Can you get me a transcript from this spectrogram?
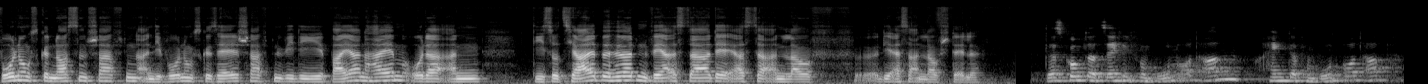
Wohnungsgenossenschaften, an die Wohnungsgesellschaften wie die Bayernheim oder an die Sozialbehörden? Wer ist da der erste Anlauf, die erste Anlaufstelle? Das kommt tatsächlich vom Wohnort an, hängt da vom Wohnort ab,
